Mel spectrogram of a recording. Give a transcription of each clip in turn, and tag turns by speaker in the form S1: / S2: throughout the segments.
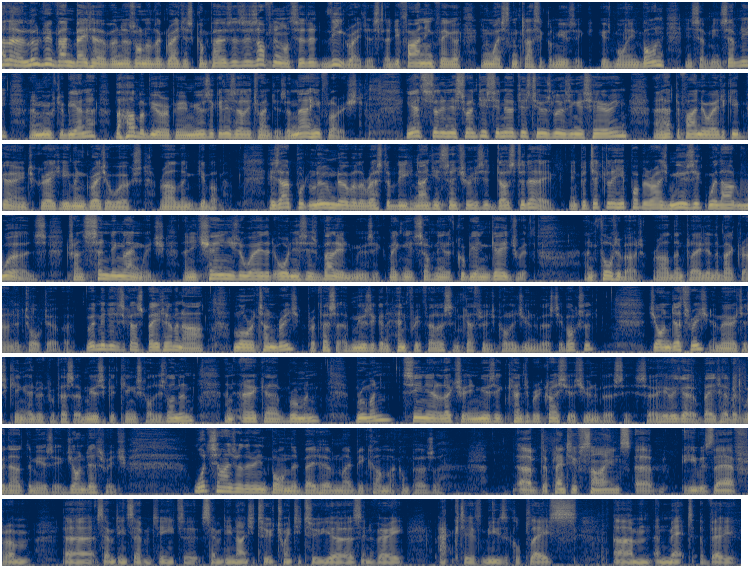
S1: Hello, Ludwig van Beethoven, as one of the greatest composers, is often considered the greatest, a defining figure in Western classical music. He was born in Bonn in 1770 and moved to Vienna, the hub of European music, in his early 20s, and there he flourished. Yet, still in his 20s, he noticed he was losing his hearing and had to find a way to keep going, to create even greater works rather than give up. His output loomed over the rest of the 19th century as it does today. In particular, he popularized music without words, transcending language, and he changed the way that audiences valued music, making it something that could be engaged with and thought about rather than played in the background and talked over. With me to discuss Beethoven are Laura Tunbridge, Professor of Music and Henfrey Fellow, St Catherine's College, University of Oxford, John Deathridge, Emeritus King Edward Professor of Music at King's College London, and Erica Buurman, Buurman, Senior Lecturer in Music, Canterbury Christchurch University. So here we go, Beethoven without the music. John Deathridge, what signs were there in Bonn that Beethoven might become a composer?
S2: Um, there are plenty of signs. Uh, he was there from uh, 1770 to 1792, 22 years in a very active musical place, um, and met a very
